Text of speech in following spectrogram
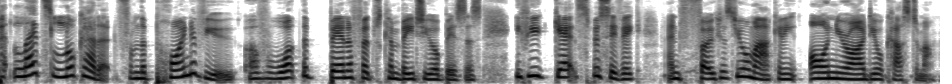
But let's look at it from the point of view of what the benefits can be to your business if you get specific and focus your marketing on your ideal customer.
